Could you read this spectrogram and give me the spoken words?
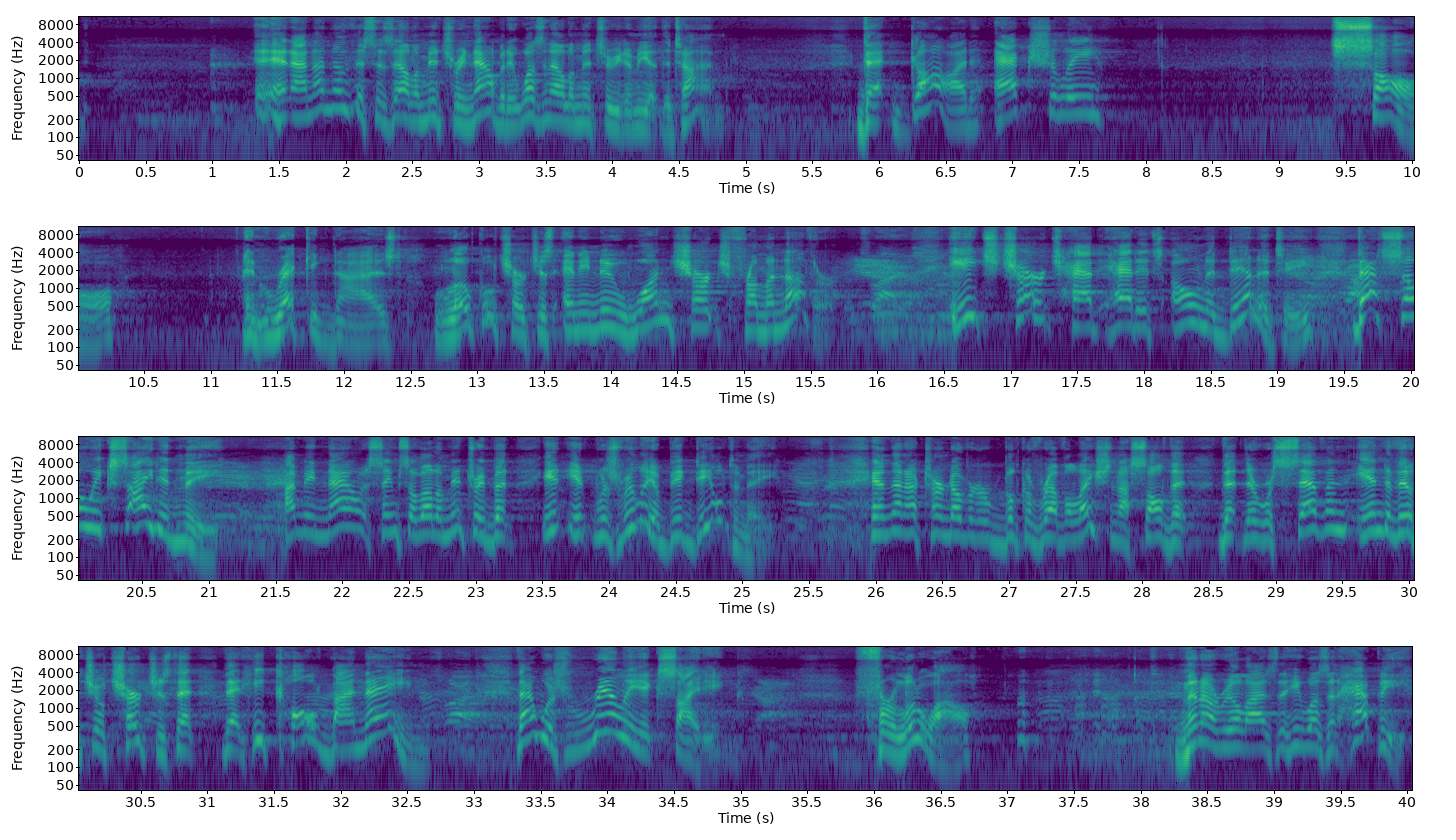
and, and I know this is elementary now, but it wasn't elementary to me at the time, that God actually saw and recognized local churches, and he knew one church from another. Each church had, had its own identity. That so excited me. I mean, now it seems so elementary, but it, it was really a big deal to me. And then I turned over to the book of Revelation. I saw that, that there were seven individual churches that, that he called by name. That was really exciting for a little while. And then I realized that he wasn't happy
